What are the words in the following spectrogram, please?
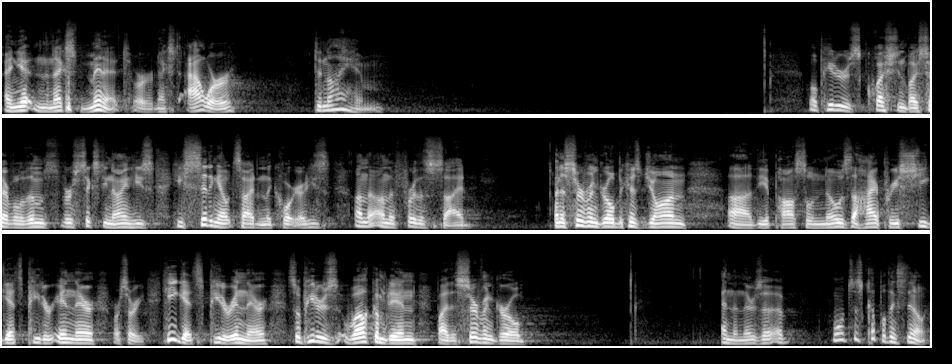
and yet in the next minute or next hour deny him? Well, Peter's questioned by several of them. Verse 69, he's, he's sitting outside in the courtyard. He's on the, on the furthest side. And a servant girl, because John, uh, the apostle, knows the high priest, she gets Peter in there, or sorry, he gets Peter in there. So Peter's welcomed in by the servant girl. And then there's a, well, just a couple things to note.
